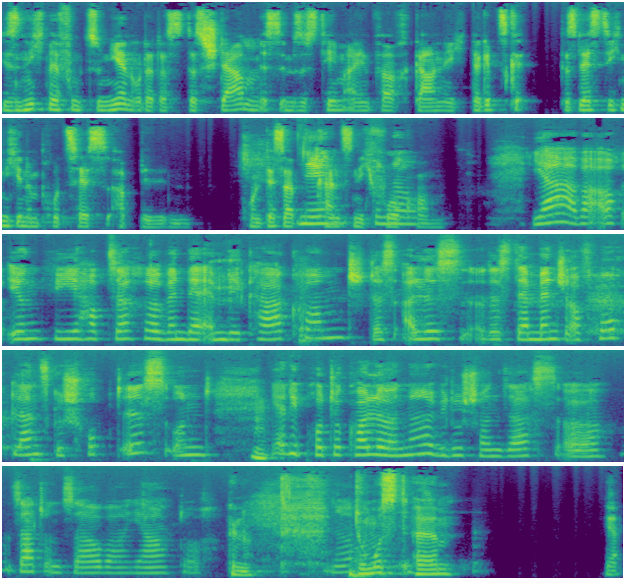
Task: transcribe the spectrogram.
dieses nicht mehr funktionieren oder das, das Sterben ist im System einfach gar nicht, da gibt's, das lässt sich nicht in einem Prozess abbilden. Und deshalb nee, kann es nicht genau. vorkommen. Ja, aber auch irgendwie Hauptsache, wenn der MDK kommt, dass alles, dass der Mensch auf Hochglanz geschrubbt ist und hm. ja, die Protokolle, ne, wie du schon sagst, äh, satt und sauber, ja, doch. Genau. Ne? Du musst, ähm, ja,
